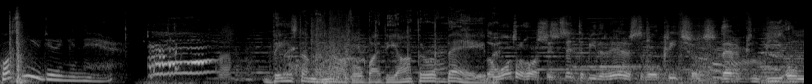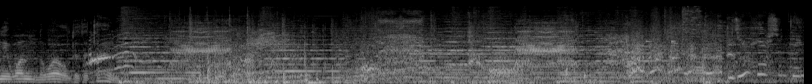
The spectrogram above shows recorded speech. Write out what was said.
What are you doing in there? Based on the novel by the author of Babe, The water horse is said to be the rarest of all creatures. There can be only one in the world at a time. Did you hear something?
